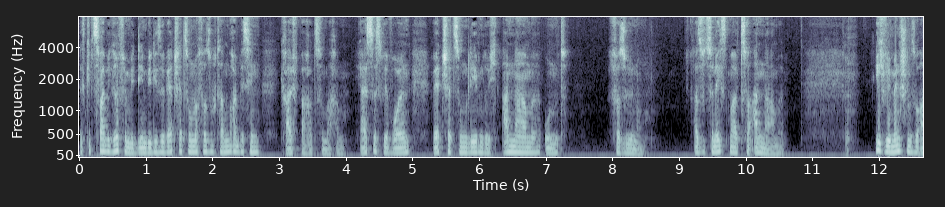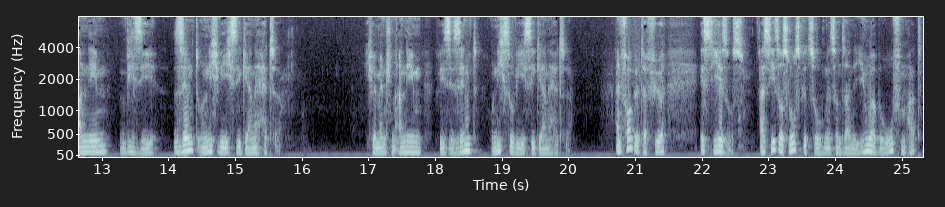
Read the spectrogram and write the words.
Es gibt zwei Begriffe, mit denen wir diese Wertschätzung noch versucht haben, noch ein bisschen greifbarer zu machen. Hier heißt es, wir wollen Wertschätzung leben durch Annahme und Versöhnung. Also zunächst mal zur Annahme. Ich will Menschen so annehmen, wie sie sind und nicht wie ich sie gerne hätte. Ich will Menschen annehmen, wie sie sind und nicht so, wie ich sie gerne hätte. Ein Vorbild dafür ist Jesus. Als Jesus losgezogen ist und seine Jünger berufen hat,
